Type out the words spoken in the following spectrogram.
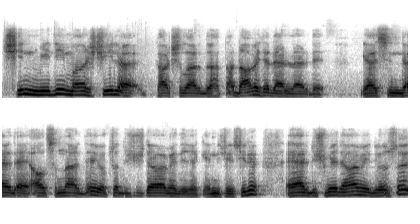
Çin milli marşıyla karşılardı. Hatta davet ederlerdi. Gelsinler de alsınlar de yoksa düşüş devam edecek endişesiyle. Eğer düşmeye devam ediyorsa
